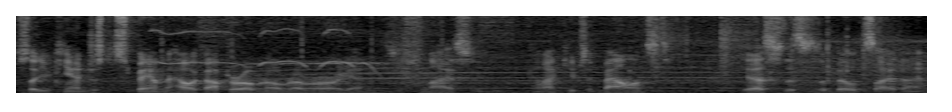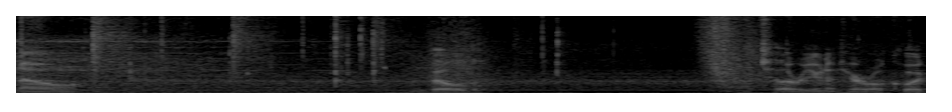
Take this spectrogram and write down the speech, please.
so you can't just spam the helicopter over and over and over again. It's just nice. It kind of keeps it balanced. Yes, this is a build site, I know. Build artillery unit here real quick.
